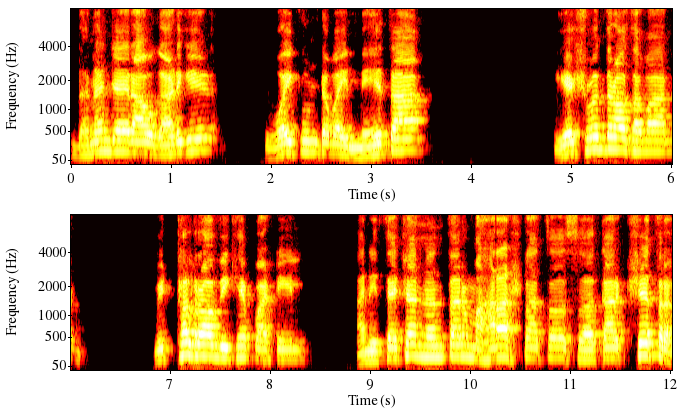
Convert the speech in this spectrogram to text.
धनंजयराव गाडगीळ वैकुंठबाई मेहता यशवंतराव चव्हाण विठ्ठलराव विखे पाटील आणि त्याच्यानंतर महाराष्ट्राचं सहकार क्षेत्र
